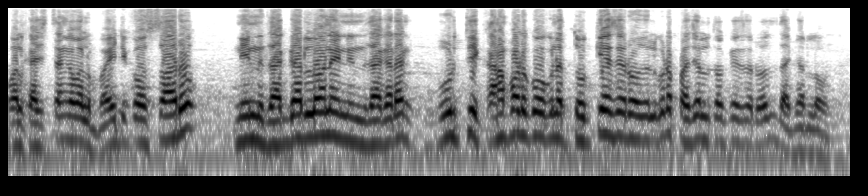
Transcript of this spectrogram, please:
వాళ్ళు ఖచ్చితంగా వాళ్ళు బయటకు వస్తారు. నిన్ను దగ్గరలోనే నిన్ను దగ్గర పూర్తి కనపడుకోకుండా తొక్కేసే రోజులు కూడా ప్రజలు తొక్కేసే రోజులు దగ్గరలో ఉన్నాయి.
